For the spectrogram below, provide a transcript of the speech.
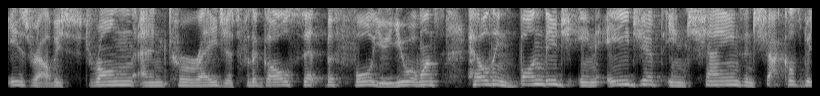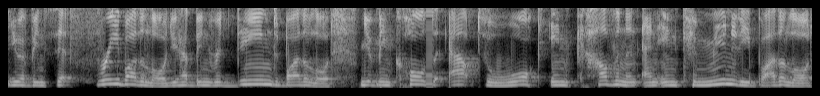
Israel, be strong and courageous for the goal set before you. You were once held in bondage in Egypt, in chains and shackles, but you have been set free by the Lord. You have been redeemed by the Lord. You've been called out to walk in covenant and in community by the Lord,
